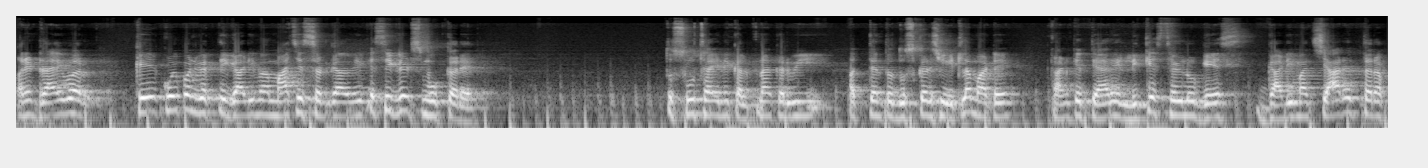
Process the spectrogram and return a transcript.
અને ડ્રાઈવર કે કોઈ પણ વ્યક્તિ ગાડીમાં માચિસ સળગાવે કે સિગરેટ સ્મોક કરે તો શું થાય એની કલ્પના કરવી અત્યંત દુષ્કર છે એટલા માટે, કારણ કે ત્યારે લીકેજ થયેલો ગેસ ગાડીમાં ચારે તરફ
